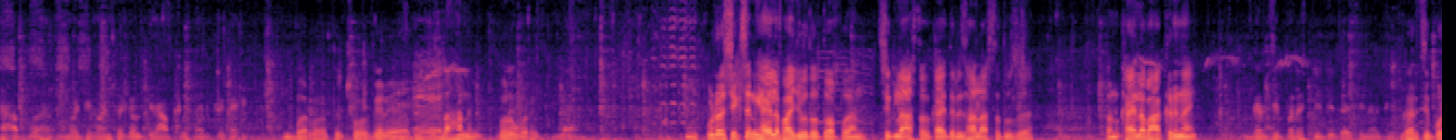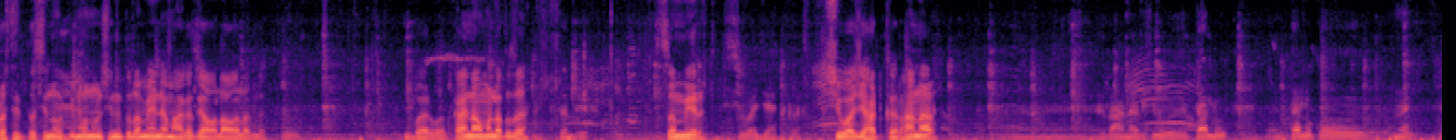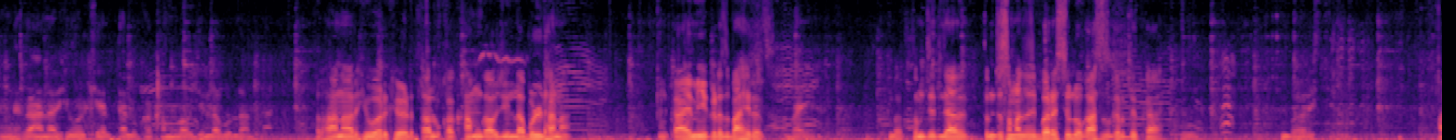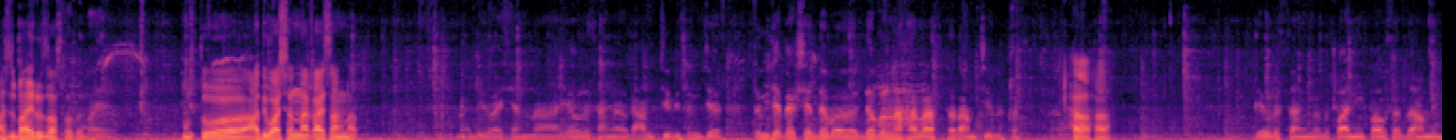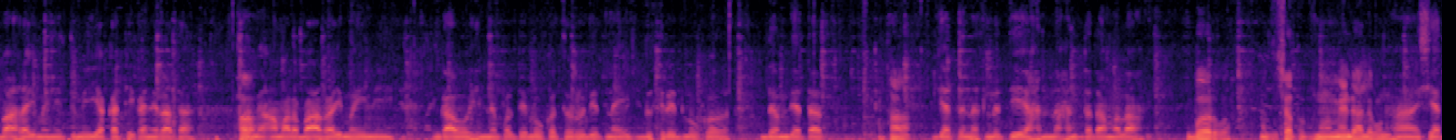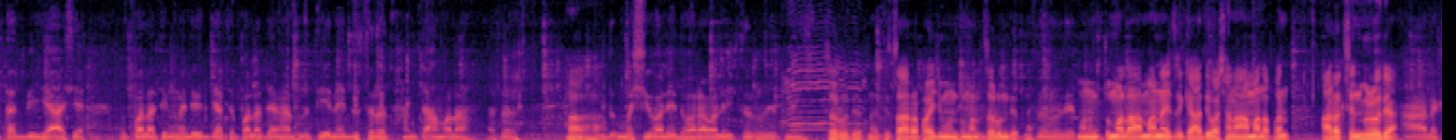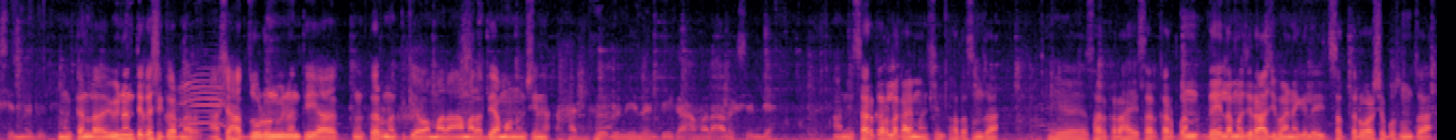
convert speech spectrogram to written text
आपण मोठी माणसं करते ना आपण सारखं काय? बरं बरं तू छो गरे लहान आहे बरोबर आहे. पुढं शिक्षण घ्यायला पाहिजे होतं तो आपण. शिकला असतं काहीतरी झालं असतं तुझं. पण खायला भाकरी नाही. घरची परिस्थिती तशी नव्हती. घरची परिस्थिती तशी नव्हती म्हणून शिने तुला मेंढ्या महागच यावं लावावं लागलं. हो. बरं बरं. काय नाव म्हणला तुझं? समीर. समीर? शिवाजी हटकर. शिवाजी हाटकर. राहणार? राहणार शिव तालु तालुका नाही, राहणार शिवखेल तालुका खामगाव जिल्हा बुलढाणा. राहणार हिवरखेड तालुका खामगाव जिल्हा बुलढाणा. काय मी इकडेच बाहेरच. बाहेर बरं तुमच्यातल्या तुमच्या समाजाचे बरेचसे लोक असंच करतात का? हो. बरं. असे बाहेरच असतात. बाहेर. मग तू आदिवासींना काय सांगणार? आदिवासींना एवढं सांगणार का? आमचे बी तुमच्या तुमच्यापेक्षा डबल डबल ना हाल असतात आमचे बी पण. हां हां. तेवढंच सांगणार. पाणी पावसाचं आम्ही बाराही महिने तुम्ही एका ठिकाणी राहता. हा. आम्ही आम्हाला बाराही महिने गावं हिंडणं पडते लोक चरू देत नाही दुसरे लोक दम देतात. हां. ज्याचं नसलं ते हाण हाणतात आम्हाला. बरं बरं. म्हणजे शेतात मेंढ्या आल्या म्हणून. हां शेतात बी हे असे पलाटिंगमध्ये ज्याचं पलाटिंग असलं ते नाही दुसरंच हाणतं आम्हाला. असं हां हां. म्हशीवाले ढोरावाले चरू देत नाही. चरू देत नाही. ते चारा पाहिजे म्हणून तुम्हाला चरून देत नाही. चरू देत म्हणून तुम्हाला म्हणायचं की आदिवासींना आम्हाला पण आरक्षण मिळू द्या. हा लक्ष मिळतो मग त्यांना विनंती कशी करणार? असे हात जोडून विनंती या- करणं की आम्हाला आम्हाला द्या म्हणून शिने. हात धरून विनंती का आम्हाला आरक्षण द्या. आणि सरकारला काय म्हणशील? तू आता समजा हे सरकार आहे. सरकार पण द्यायला म्हणजे राजी व्हायला गेले. सत्तर वर्षापासूनचा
